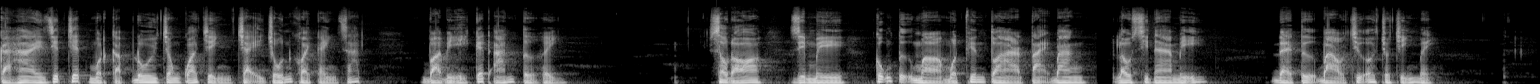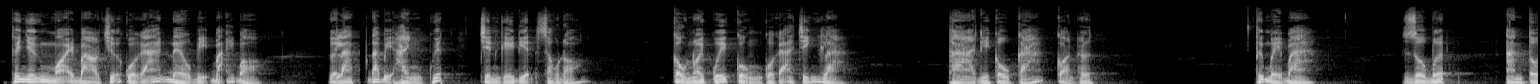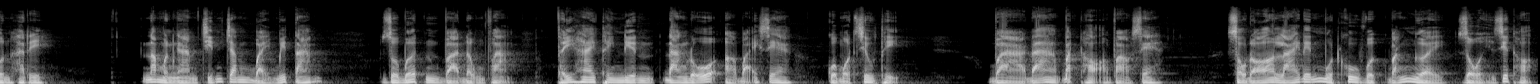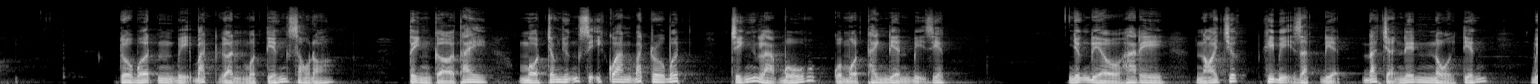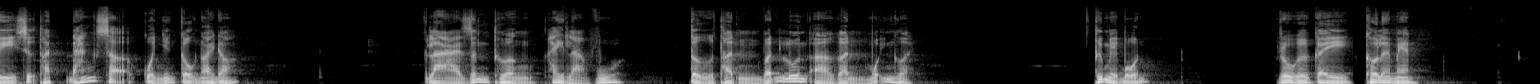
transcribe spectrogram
cả hai giết chết một cặp đôi trong quá trình chạy trốn khỏi cảnh sát và bị kết án tử hình sau đó, Jimmy cũng tự mở một phiên tòa tại bang Louisiana, Mỹ để tự bào chữa cho chính mình. Thế nhưng mọi bào chữa của gã đều bị bãi bỏ. Glass đã bị hành quyết trên ghế điện sau đó. Câu nói cuối cùng của gã chính là, thả đi câu cá còn hơn. Thứ 13 Robert Anton Harry năm 1978 Robert và đồng phạm thấy hai thanh niên đang đỗ ở bãi xe của một siêu thị và đã bắt họ vào xe. Sau đó lái đến một khu vực vắng người rồi giết họ. Robert bị bắt gần một tiếng sau đó. Tình cờ thay, một trong những sĩ quan bắt Robert chính là bố của một thanh niên bị giết. Những điều Harry nói trước khi bị giật điện đã trở nên nổi tiếng vì sự thật đáng sợ của những câu nói đó là dân thường hay là vua, tử thần vẫn luôn ở gần mỗi người thứ 14 Roger K. Coleman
